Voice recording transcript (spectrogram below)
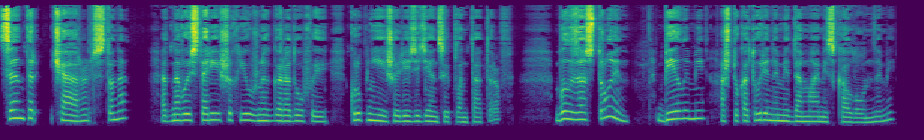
Центр Чарльстона, одного из старейших южных городов и крупнейшей резиденции плантаторов, был застроен белыми оштукатуренными домами с колоннами,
